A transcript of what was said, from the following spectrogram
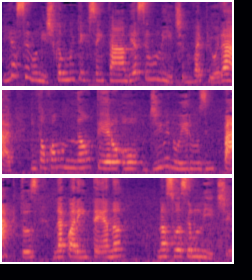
E a celulite? Ficando muito tempo sentado, e a celulite? Não vai piorar? Então, como não ter ou, diminuir os impactos da quarentena na sua celulite?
